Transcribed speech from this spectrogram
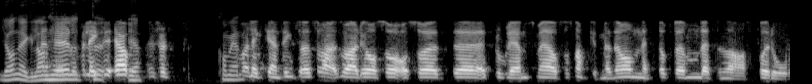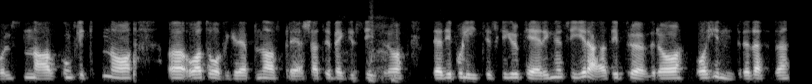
Jan Egeland, helt... Ja, unnskyld. Kom igjen. Ting, så, så, er det jo også, også et, et, problem som jeg også snakket med dem om, nettopp om dette da, forrådelsen av konflikten. og og at overgrepene sprer seg til begge sider. og Det de politiske grupperingene sier, er at de prøver å, å hindre dette.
